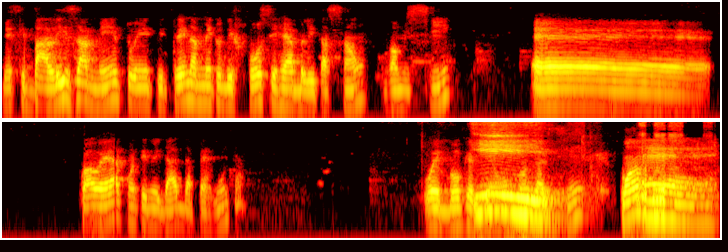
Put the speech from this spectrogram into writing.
desse balizamento entre treinamento de força e reabilitação. Vamos sim. É... Qual é a continuidade da pergunta? O e-book eu e... Quando... É...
